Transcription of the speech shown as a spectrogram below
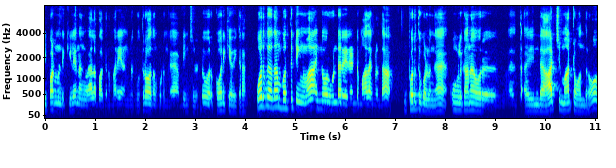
டிபார்ட்மெண்ட் கீழே நாங்கள் வேலை பார்க்குற மாதிரி எங்களுக்கு உத்தரவாதம் கொடுங்க அப்படின்னு சொல்லிட்டு ஒரு கோரிக்கை வைக்கிறாங்க. பொறுத்தது தான் பொறுத்துட்டீங்கம்மா. இன்னொரு ஒன்றரை ரெண்டு மாதங்கள் தான். பொறுத்து கொள்ளுங்க உங்களுக்கான ஒரு இந்த ஆட்சி மாற்றம் வந்துடும்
